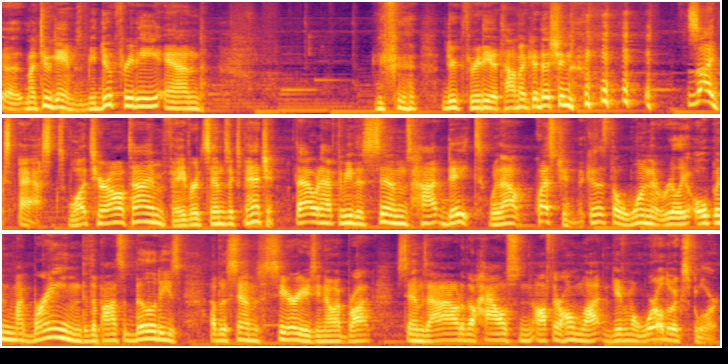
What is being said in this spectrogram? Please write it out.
uh, my two games would be Duke 3D and Duke 3D Atomic Edition. Zykes asks, what's your all-time favorite Sims expansion? That would have to be the Sims Hot Date, without question, because it's the one that really opened my brain to the possibilities of the Sims series. You know, it brought Sims out of the house and off their home lot and gave them a world to explore.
